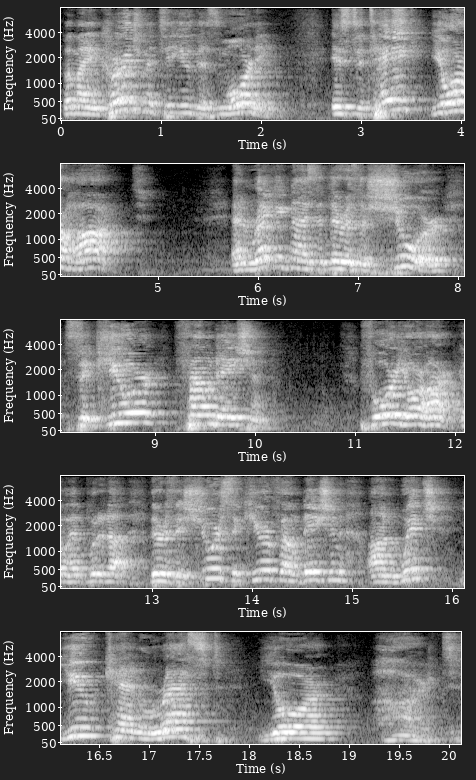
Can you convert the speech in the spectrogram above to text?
But my encouragement to you this morning is to take your heart and recognize that there is a sure, secure foundation for your heart. Go ahead, put it up. There is a sure, secure foundation on which you can rest your heart.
